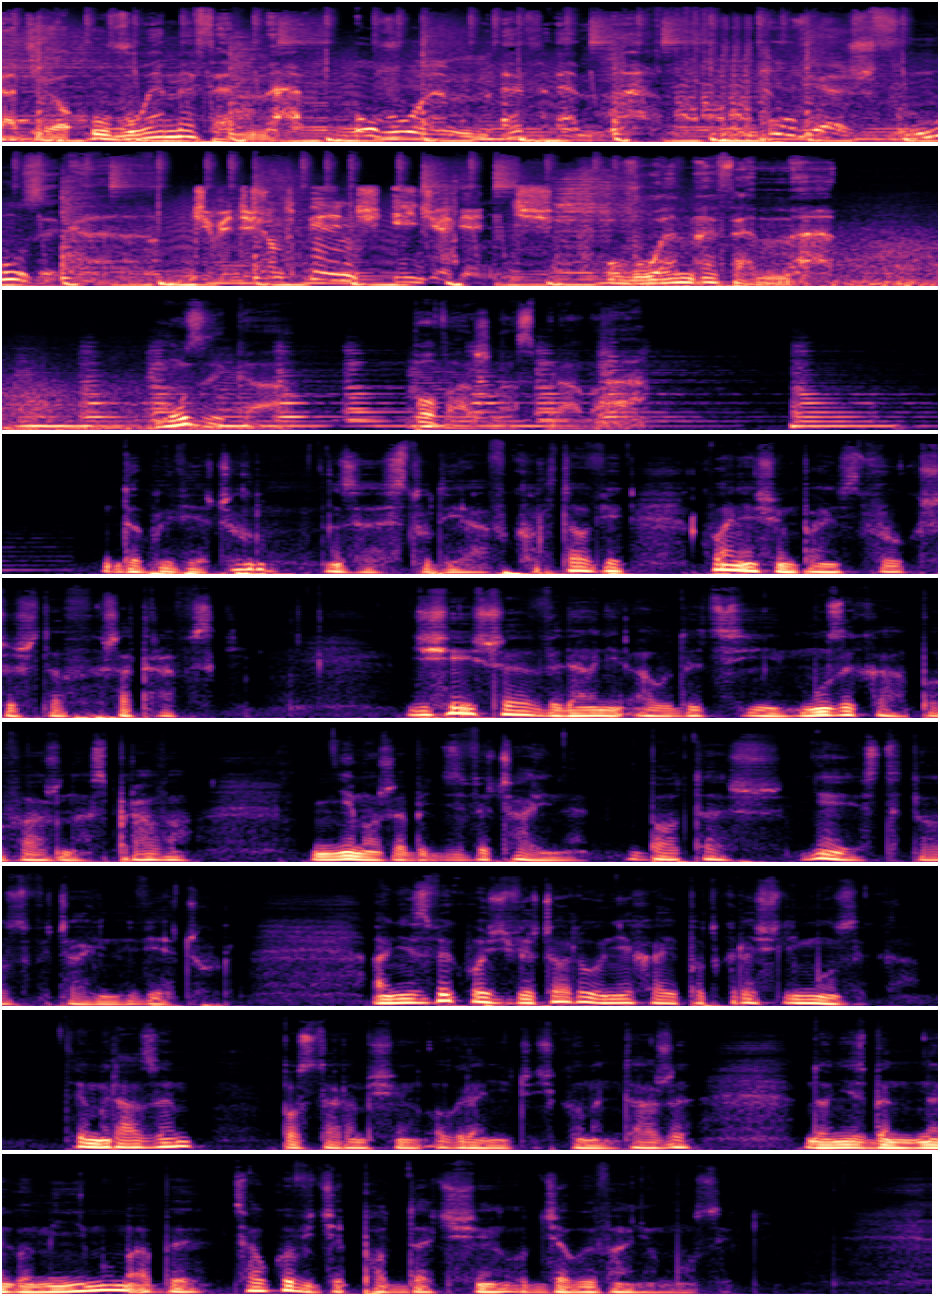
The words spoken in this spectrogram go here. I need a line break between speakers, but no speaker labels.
Radio UWMFM. UWMFM. Uwierz w muzykę. 95 i 9. UWMFM. Muzyka. Poważna sprawa.
Dobry wieczór. Ze studia w Kortowie kłania się Państwu Krzysztof Szatrawski. Dzisiejsze wydanie audycji Muzyka Poważna Sprawa nie może być zwyczajne, bo też nie jest to zwyczajny wieczór. A niezwykłość wieczoru niechaj podkreśli muzyka. Tym razem postaram się ograniczyć komentarze do niezbędnego minimum, aby całkowicie poddać się oddziaływaniu muzyki.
